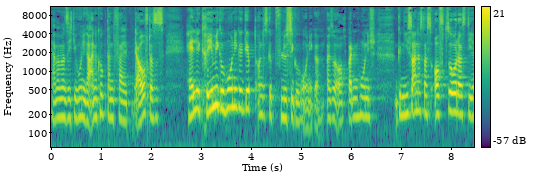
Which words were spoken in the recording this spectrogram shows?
Ja, wenn man sich die Honige anguckt, dann fällt auf, dass es helle, cremige Honige gibt und es gibt flüssige Honige. Also auch bei den Honiggenießern ist das oft so, dass die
